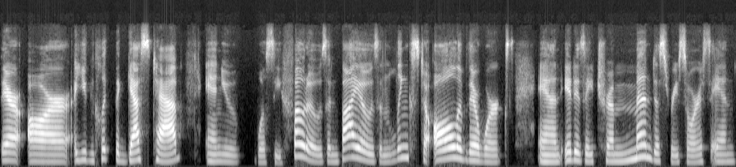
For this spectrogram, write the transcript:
there are, you can click the guest tab and you will see photos and bios and links to all of their works. And it is a tremendous resource. And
